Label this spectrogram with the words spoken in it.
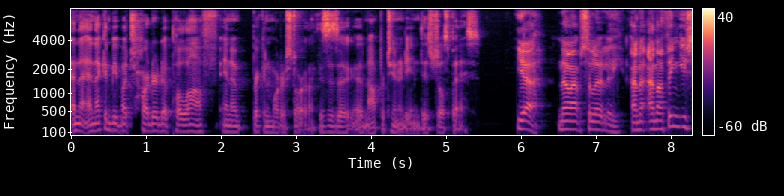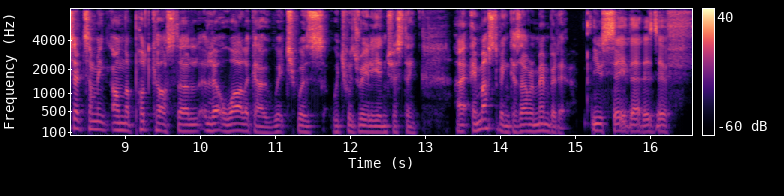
And that, and that can be much harder to pull off in a brick and mortar store. Like this is a, an opportunity in digital space. Yeah, no, absolutely. And and I think you said something on the podcast a, a little while ago, which was which was really interesting. Uh, it must have been because I remembered it. You say that as if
